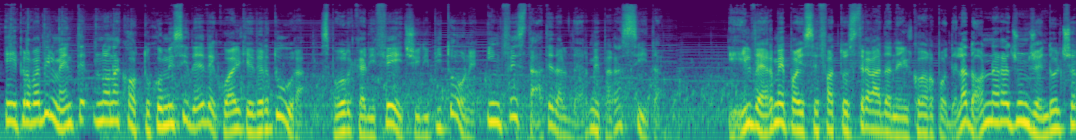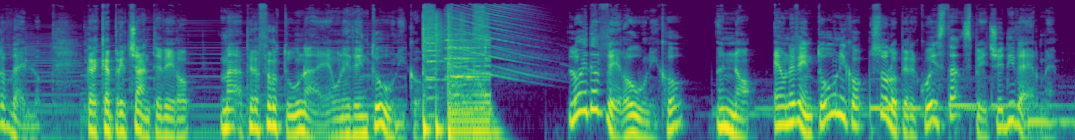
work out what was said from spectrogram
e probabilmente non ha cotto come si deve qualche verdura, sporca di feci di pitone, infestate dal verme parassita. Il verme poi si è fatto strada nel corpo della donna raggiungendo il cervello. Raccapricciante, vero? Ma per fortuna è un evento unico. Lo è davvero unico? No, è un evento unico solo per questa specie di verme.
